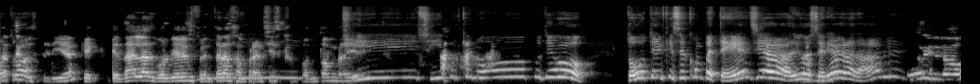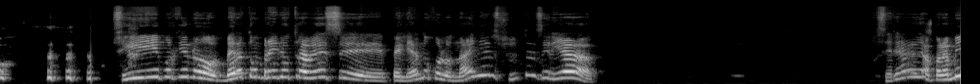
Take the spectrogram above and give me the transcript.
otro... ¿Te gustaría que, Dallas volviera a enfrentar a San Francisco con Tom Brady? Sí, sí, ¿por qué no? Pues digo, todo tiene que ser competencia, digo, sería agradable. Uy, Sí, ¿por qué no? Ver a Tom Brady otra vez eh, peleando con los Niners sería sería para mí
